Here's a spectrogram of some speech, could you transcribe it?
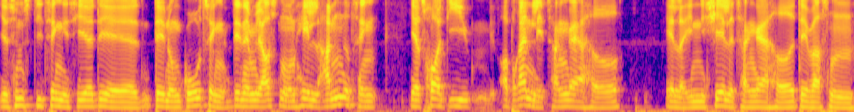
jeg synes, de ting, jeg siger, det, er- det er nogle gode ting. Det er nemlig også nogle helt andre ting. Jeg tror, de oprindelige tanker, jeg havde, eller initielle tanker, jeg havde, det var sådan,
